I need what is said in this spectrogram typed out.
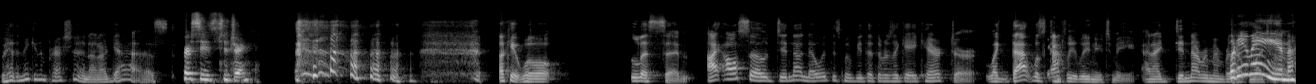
we had to make an impression on our guest. Proceeds to drink. okay, well, listen. I also did not know with this movie that there was a gay character. Like that was Yeah. completely new to me, and I did not remember. What do you mean?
